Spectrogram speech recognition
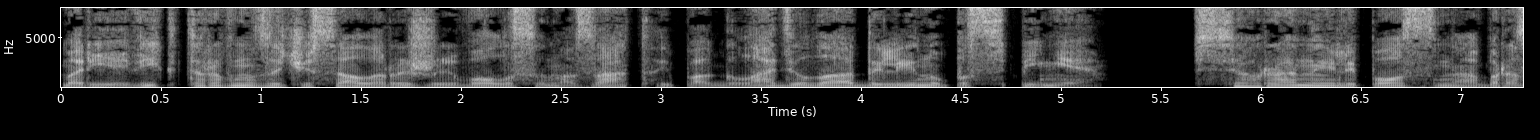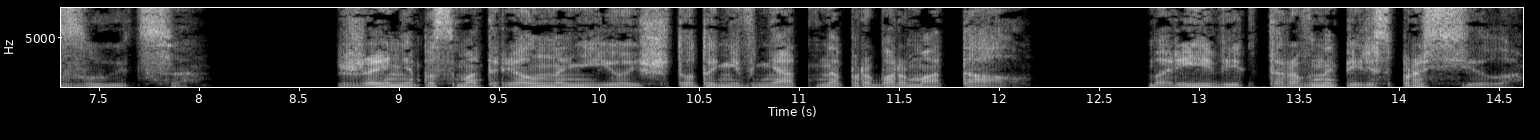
Мария Викторовна зачесала рыжие волосы назад и погладила Аделину по спине. «Все рано или поздно образуется». Женя посмотрел на нее и что-то невнятно пробормотал. Мария Викторовна переспросила.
